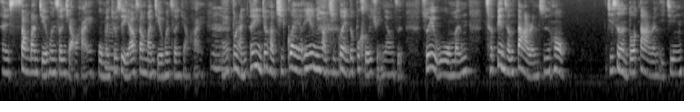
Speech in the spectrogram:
哎上班结婚生小孩，我们就是也要上班结婚生小孩。嗯。哎，不然哎你就好奇怪哦，因为你好奇怪，你都不合群这样子，所以我们成变成大人之后。其实很多大人已经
